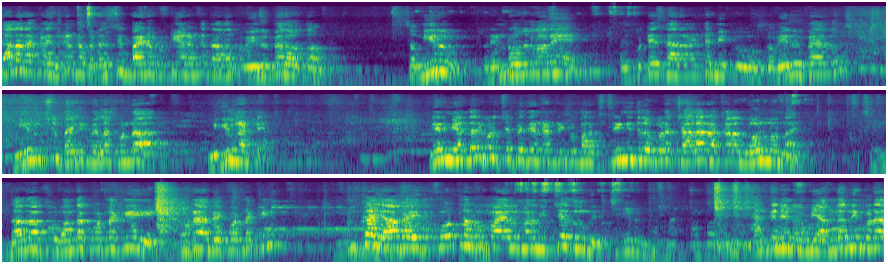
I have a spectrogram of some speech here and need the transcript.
చాలా రకాలు. ఎందుకంటే ఒక డ్రెస్ బయట కుట్టియాలంటే దాదాపు వెయ్యి రూపాయలు అవుతా ఉంది. సో మీరు రెండు రోజుల్లోనే అది కుట్టేసినారంటే మీకు ఒక వెయ్యి రూపాయలు. మీ నుంచి బయటకు వెళ్ళకుండా మిగిలినట్టే. నేను మీ అందరికీ కూడా చెప్పేది ఏంటంటే ఇప్పుడు మనకు శ్రీనిధిలో కూడా చాలా రకాల లోన్లు ఉన్నాయి దాదాపు వంద కోట్లకి నూట యాభై కోట్లకి ఇంకా యాభై ఐదు కోట్ల రూపాయలు మనం ఇచ్చేది ఉంది. కనుక నేను మీ అందరినీ కూడా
